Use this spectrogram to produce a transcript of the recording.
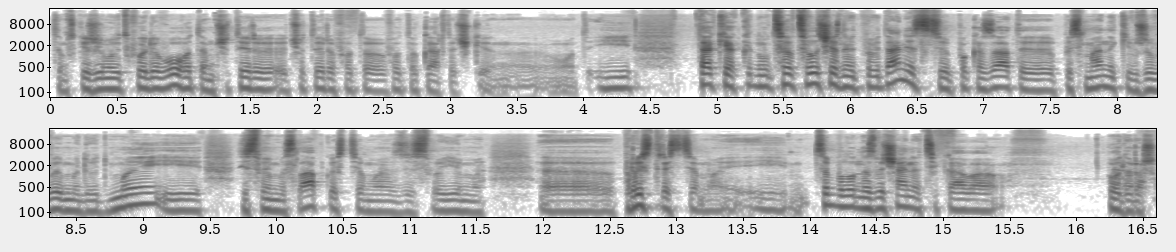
Там, скажімо, від хвильового там чотири, чотири фото, фотокарточки. От. І так як ну, це, це величезна відповідальність показати письменників живими людьми і зі своїми слабкостями, зі своїми е, пристрастями. І це було надзвичайно цікава подорож.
